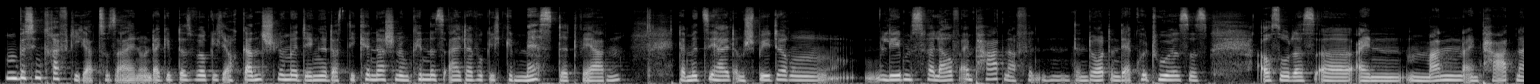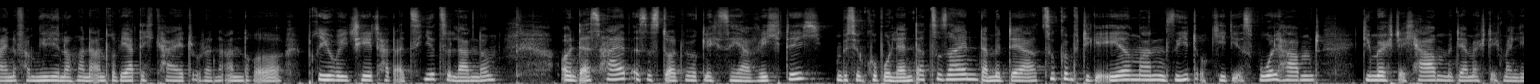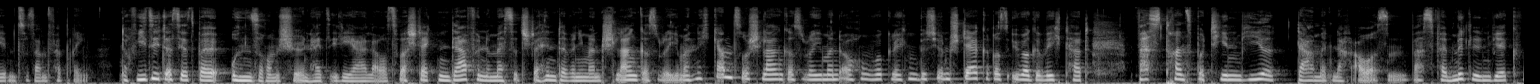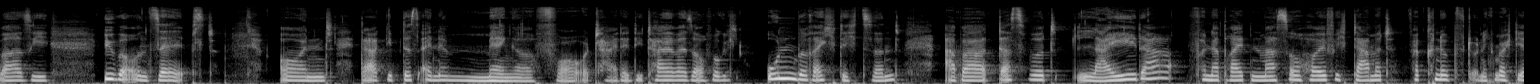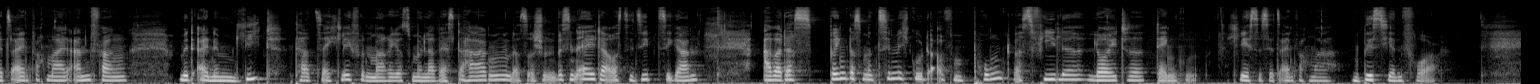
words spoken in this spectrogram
ein bisschen kräftiger zu sein. Und da gibt es wirklich auch ganz schlimme Dinge, dass die Kinder schon im Kindesalter wirklich gemästet werden, damit sie halt im späteren Lebensverlauf einen Partner finden. Denn dort in der Kultur ist es auch so, dass äh, ein Mann, ein Partner, eine Familie nochmal eine andere Wertigkeit oder eine andere Priorität hat als hierzulande. Und deshalb ist es dort wirklich sehr wichtig, ein bisschen korpulenter zu sein, damit der zukünftige Ehemann sieht, okay, die ist wohlhabend, die möchte ich haben, mit der möchte ich mein Leben zusammen verbringen. Doch wie sieht das jetzt bei unserem Schönheitsideal aus? Was steckt denn da für eine Message dahinter, wenn jemand schlank ist oder jemand nicht ganz so schlank ist oder jemand auch wirklich ein bisschen stärkeres Übergewicht hat? Was transportieren wir damit nach außen? Was vermitteln wir quasi über uns selbst? Und da gibt es eine Menge Vorurteile, die teilweise auch wirklich unberechtigt sind. Aber das wird leider von der breiten Masse häufig damit verknüpft. Und ich möchte jetzt einfach mal anfangen mit einem Lied tatsächlich von Marius Müller-Westerhagen. Das ist schon ein bisschen älter aus den 70ern. Aber das bringt das mal ziemlich gut auf den Punkt, was viele Leute denken. Ich lese es jetzt einfach mal ein bisschen vor.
